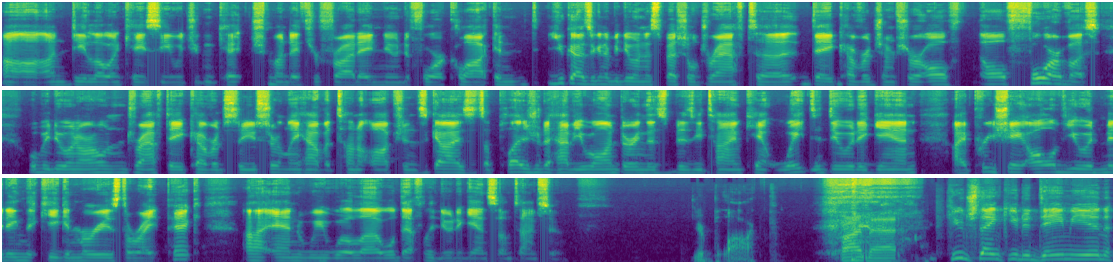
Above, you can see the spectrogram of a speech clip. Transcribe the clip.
uh, on D'Lo and KC, which you can catch Monday through Friday, noon to four o'clock. And you guys are going to be doing a special draft uh, day coverage. I'm sure all all four of us will be doing our own draft day coverage. So you certainly have a ton of options. Guys, it's a pleasure to have you on during this busy time. Can't wait to do it again. I appreciate all of you admitting that Keegan Murray is the right pick. Uh, and we will uh, we'll definitely do it again sometime soon. You're blocked. Bye, Matt. Huge thank you to Damian,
